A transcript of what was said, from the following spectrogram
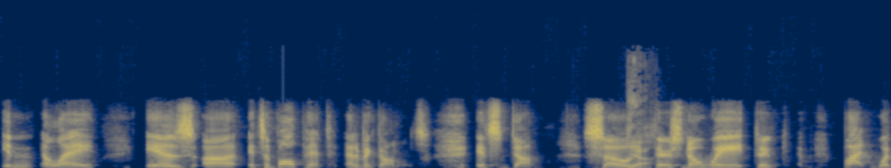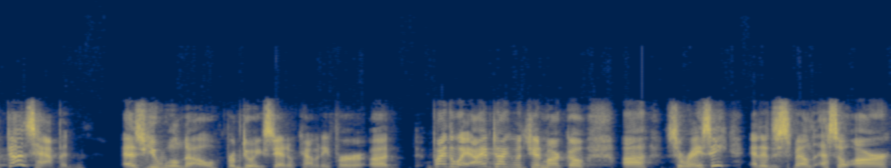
in la is uh it's a ball pit at a mcdonald's it's dumb so Yeah. there's no way to but what does happen as you will know from doing stand-up comedy for uh by the way i am talking with gianmarco uh and it is spelled s-o-r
